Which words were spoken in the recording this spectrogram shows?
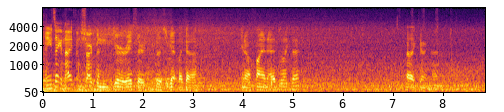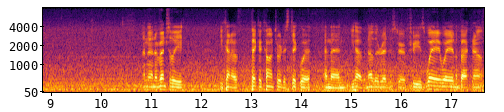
And you can take a knife and sharpen your eraser so that you get like a, you know, fine edge like that. I like doing that. And then eventually you kind of pick a contour to stick with and then you have another register of trees way, way in the background.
